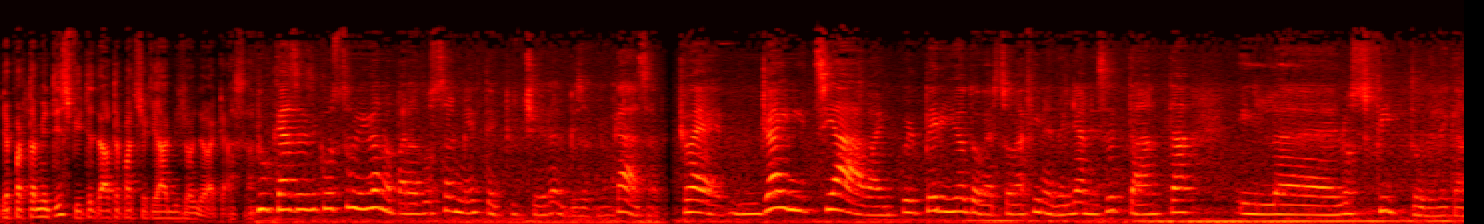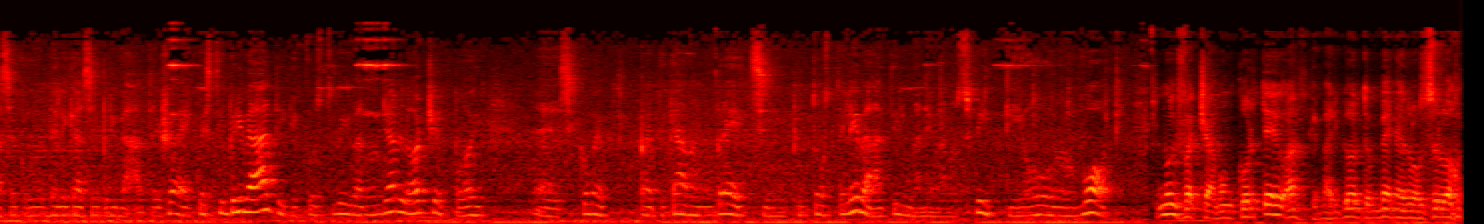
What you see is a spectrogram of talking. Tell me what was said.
gli appartamenti in sfitto e dall'altra parte chi ha bisogno della casa. Più case si costruivano, paradossalmente più c'era il bisogno casa. Cioè già iniziava in quel periodo, verso la fine degli anni 70, il, eh, lo sfitto delle case, delle case, private, cioè questi privati che costruivano gli alloggi e poi eh, siccome praticavano prezzi piuttosto elevati rimanevano sfitti o vuoti. Noi facciamo un corteo anche, ma ricordo bene lo slogan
